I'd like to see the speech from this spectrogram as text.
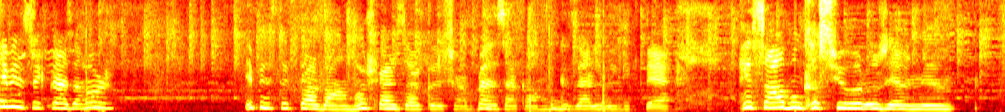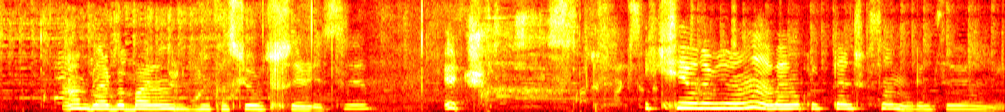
Hepiniz tekrardan hoş Hepiniz tekrardan hoş geldiniz arkadaşlar. Ben Serkan. Bu güzelle birlikte hesabını kasıyoruz yani. Amber ve Bayan'ı kasıyoruz serisi. 3 2 olabilir ama ben o kulüpten çıksam mı kimse gelmiyor.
